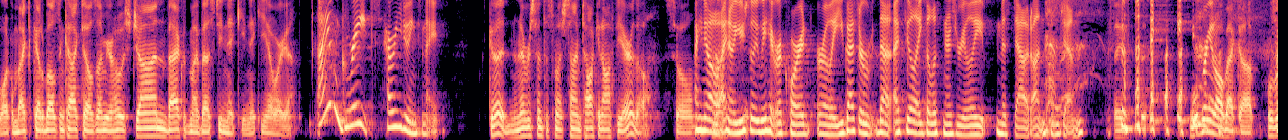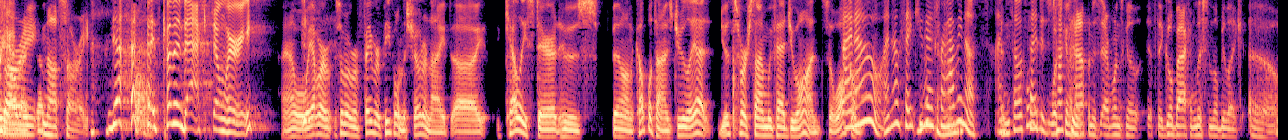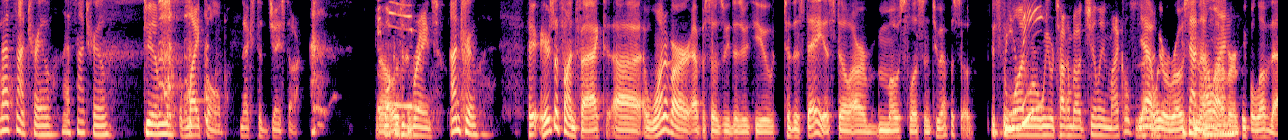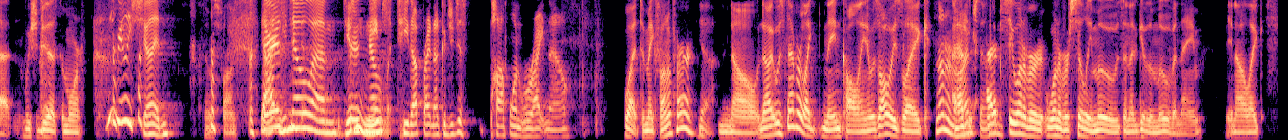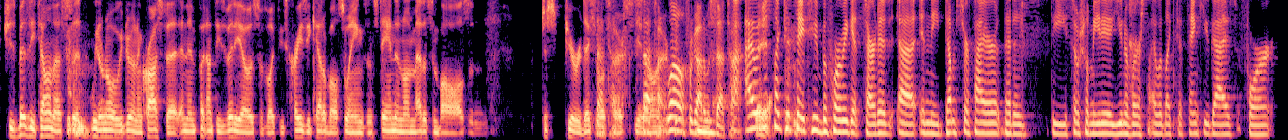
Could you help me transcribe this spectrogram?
Welcome back to Kettlebells and Cocktails. I'm your host, John, back with my bestie, Nikki. Nikki, how are you? I am great. How are you doing tonight? Good. I've never spent this much time talking off the air, though. So I know, no. I know. Usually we hit record early. You guys are that. I feel like the listeners really missed out on some gems. we'll bring it all back up. We'll sorry, back up. not sorry. Yeah, it's coming back. Don't worry. Uh, well, we have our some of our favorite people in the show tonight. Uh, Kelly Starrett, who's been on a couple of times. Juliet, it's the first time we've had you on, so welcome. I know, I know. Thank you guys for having us. I'm and so excited to What's going to happen is everyone's going to, if they go back and listen, they'll be like, "Oh, that's not true. That's not true." Dim light bulb next to the J Star. No, welcome to the brains. Untrue. Here's a fun fact. Uh, one of our episodes we did with you to this day is still our most listened to episode. It's the really? one where we were talking about Jillian Michaels. Is yeah, we were roasting the hell out of her, and people love that. We should do that some more. We really should. It was fun. yeah, there is no. Um, do you have any no, names teed up right now? Could you just pop one right now? What to make fun of her? Yeah. No, no, it was never like name calling. It was always like no, no, no. I, had, I understand. I had to see one of her one of her silly moves, and I'd give the move a name. You know, like she's busy telling us that we don't know what we're doing in CrossFit and then putting out these videos of like these crazy kettlebell swings and standing on medicine balls and just pure ridiculousness. Satire. You know? satire. Well, People forgot it was satire. I, I would yeah. just like to say too, before we get started, uh, in the dumpster fire that is the social media universe, I would like to thank you guys for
